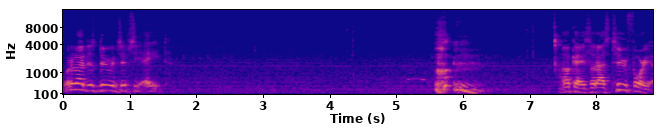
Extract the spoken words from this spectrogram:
What did I just do with Gypsy 8? okay, so that's two for you.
